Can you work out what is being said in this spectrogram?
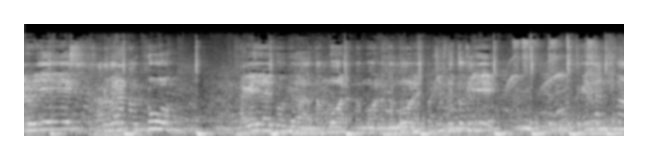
Granollers, celebrant el cu aquella època tan bona, tan bona, tan bona, per això estem tots aquí. Aquella ànima,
